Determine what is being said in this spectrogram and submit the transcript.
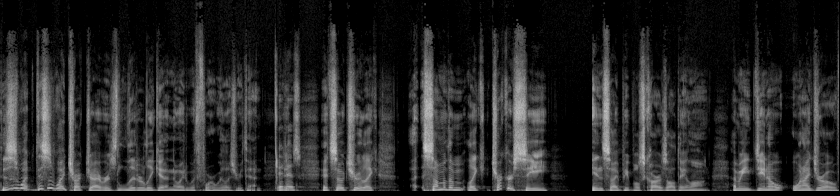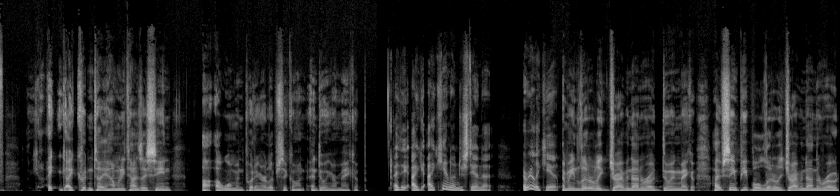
This is what this is why truck drivers literally get annoyed with four wheelers. Ruth Ann. It is. It's so true. Like uh, some of them, like truckers see inside people's cars all day long. I mean, do you know when I drove, I, I couldn't tell you how many times I seen a, a woman putting her lipstick on and doing her makeup. I think I I can't understand that. I really can't. I mean, literally driving down the road doing makeup. I've seen people literally driving down the road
